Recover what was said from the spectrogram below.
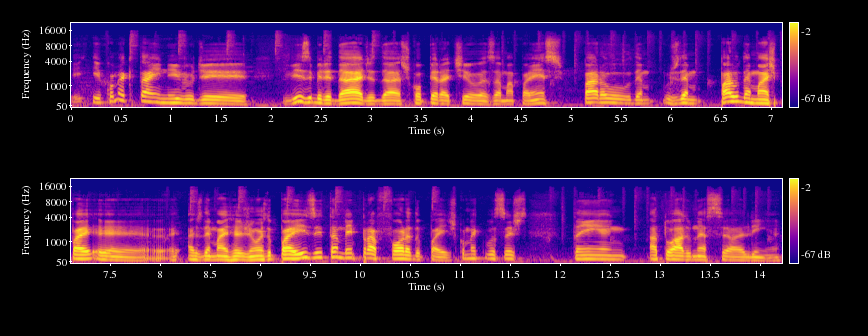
E, e como é que está em nível de visibilidade das cooperativas amapaenses para, o, os para o demais, eh, as demais regiões do país e também para fora do país? Como é que vocês têm atuado nessa linha?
